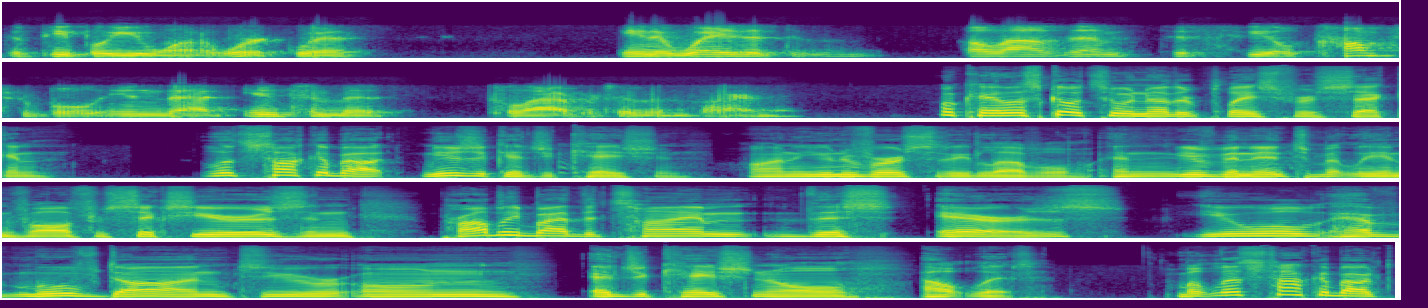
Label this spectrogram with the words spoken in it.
the people you want to work with in a way that allows them to feel comfortable in that intimate collaborative environment. Okay, let's go to another place for a second. Let's talk about music education on a university level, and you've been intimately involved for six years, and probably by the time this airs, you will have moved on to your own educational outlet. But let's talk about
